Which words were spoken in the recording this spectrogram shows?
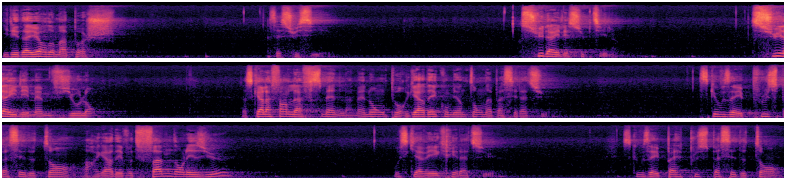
Il est d'ailleurs dans ma poche. C'est celui-ci. Celui-là, il est subtil. Celui-là, il est même violent. Parce qu'à la fin de la semaine, là, maintenant, on peut regarder combien de temps on a passé là-dessus. Est-ce que vous avez plus passé de temps à regarder votre femme dans les yeux ou ce qu'il y avait écrit là-dessus? Est-ce que vous avez pas plus passé de temps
